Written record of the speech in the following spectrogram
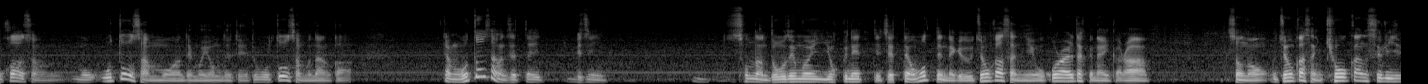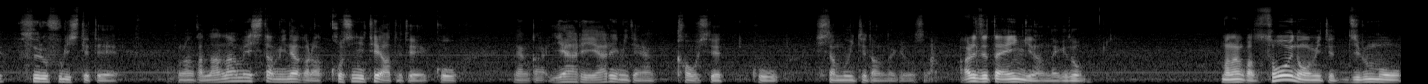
お母さんもうお父さんもでも読んでてお父さんもなんか多分お父さんは絶対別にそんなんどうでもよくねって絶対思ってんだけどうちのお母さんに怒られたくないからそのうちのお母さんに共感するするふりしててなんか斜め下見ながら腰に手当ててこうなんか「やれやれ」みたいな顔してこう下向いてたんだけどさ。あれ絶対演技なんだけどまあなんかそういうのを見て自分も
